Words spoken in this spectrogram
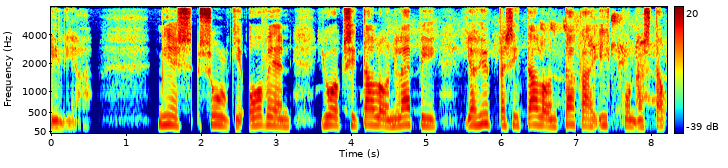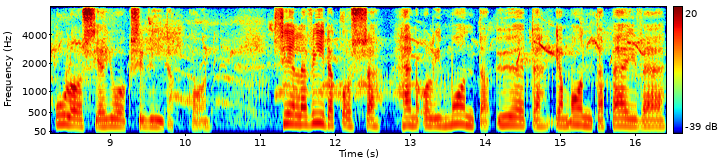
hiljaa. Mies sulki oven, juoksi talon läpi ja hyppäsi talon takaikkunasta ulos ja juoksi viidakkoon. Siellä viidakossa hän oli monta yötä ja monta päivää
